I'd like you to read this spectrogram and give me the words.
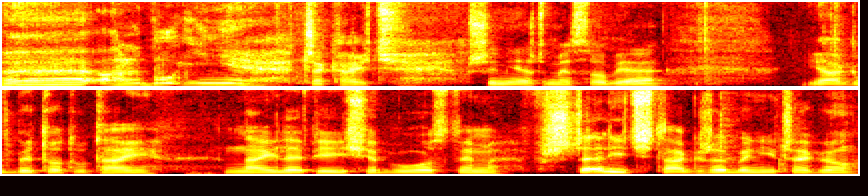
E, albo i nie. Czekajcie, przymierzmy sobie. Jakby to tutaj najlepiej się było z tym wszczelić, tak żeby niczego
